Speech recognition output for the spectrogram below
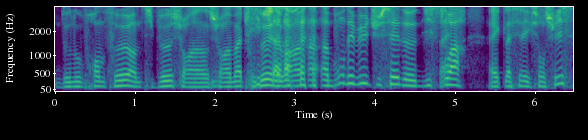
de nous prendre feu un petit peu sur un, sur un match ou deux et d'avoir un, un- un bon début, tu sais, d'histoire avec la sélection suisse.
